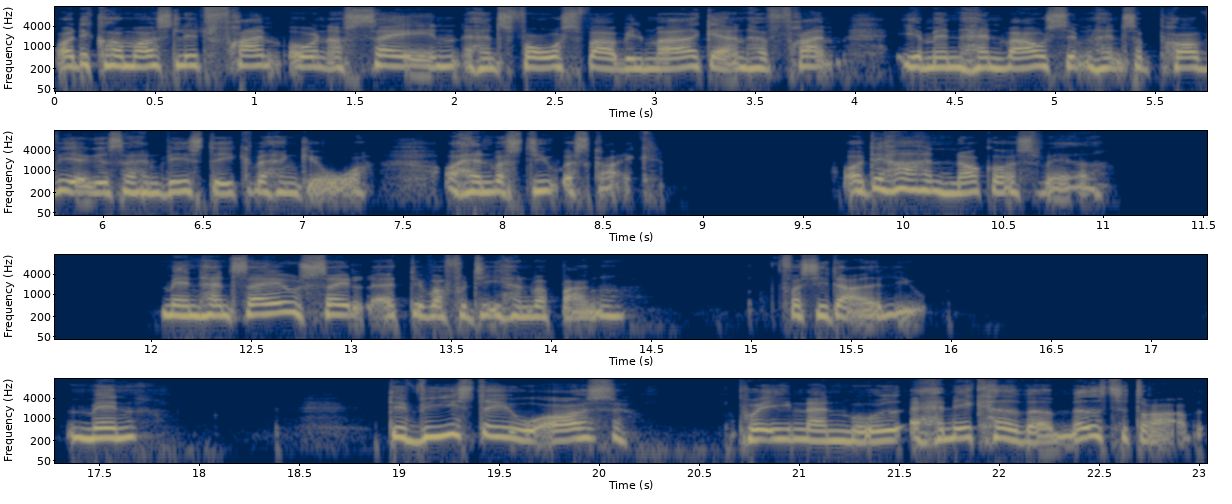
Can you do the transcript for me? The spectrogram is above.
Og det kommer også lidt frem under sagen. Hans forsvar ville meget gerne have frem. Jamen, han var jo simpelthen så påvirket, så han vidste ikke, hvad han gjorde. Og han var stiv af skræk. Og det har han nok også været. Men han sagde jo selv, at det var fordi, han var bange for sit eget liv. Men det viste jo også på en eller anden måde, at han ikke havde været med til drabet.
